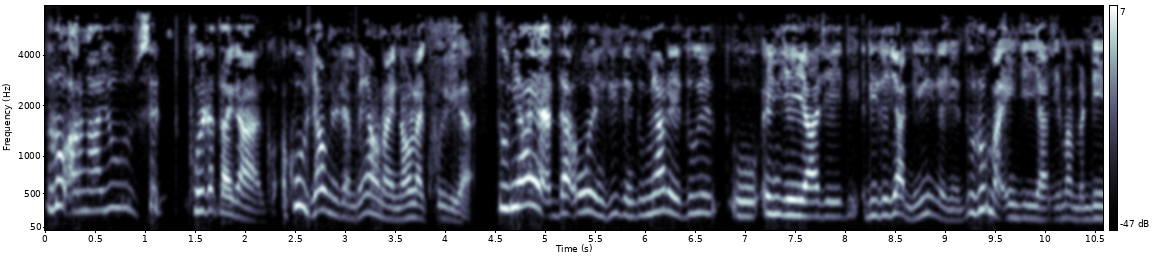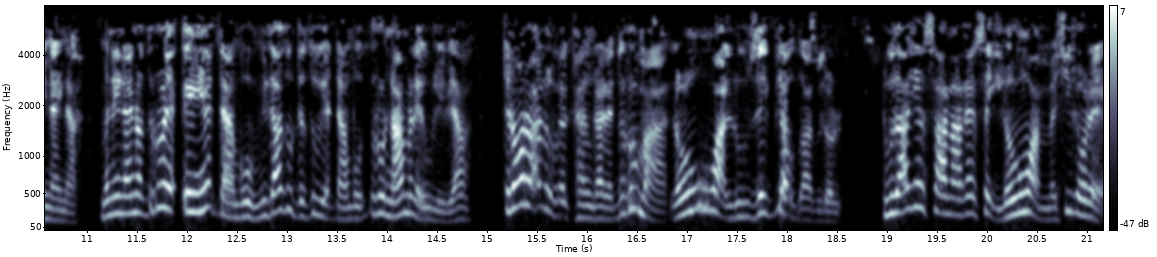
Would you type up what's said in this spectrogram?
သူတို့အာနာယုစစ်ဖွေးတဲ့တိုက်ကအခုရောက်နေတဲ့မင်းအောင်နိုင်နောက်လိုက်ခွေးတွေကသူများရဲ့အသက်အိုးအိမ်စည်းစိမ်သူများတွေသူဟိုအင်ဂျီယာကြီးအဒီတကြနေနေတယ်ချင်းသူတို့မှအင်ဂျီယာကြီးမှမနေနိုင်တာမနေနိုင်တော့သူတို့ရဲ့အိမ်ရဲ့တန်ဖို့မိသားစုတစုရဲ့တန်ဖို့သူတို့နားမလည်ဘူးလေဗျာကျွန်တော်တို့အဲ့လိုပဲခံယူထားတယ်သူတို့မှလုံးဝလူစိတ်ပျောက်သွားပြီးတော့လူသားချင်းစာနာတဲ့စိတ်လုံးဝမရှိတော့တဲ့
